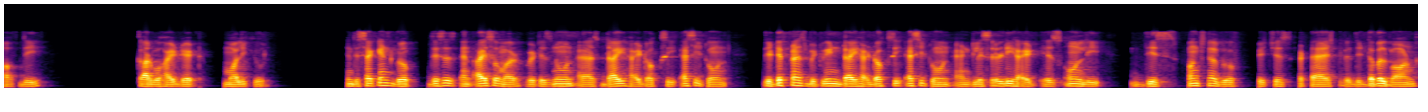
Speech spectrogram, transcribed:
of the carbohydrate molecule. In the second group, this is an isomer which is known as dihydroxyacetone. The difference between dihydroxyacetone and glyceraldehyde is only this functional group which is attached with the double bond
